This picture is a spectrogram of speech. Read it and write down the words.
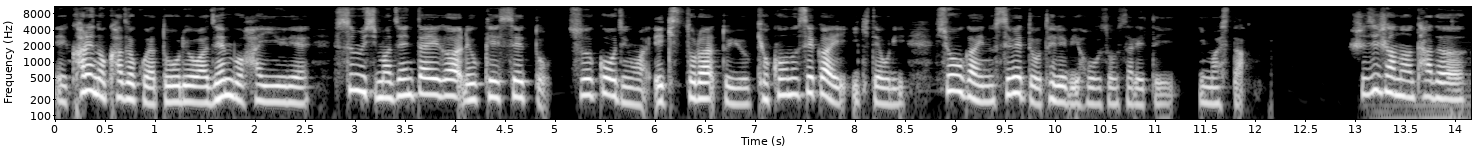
えー、彼の家族や同僚は全部俳優で、住む島全体がロケセット。通行人はエキストラという虚構の世界生きており、生涯のすべてをテレビ放送されていました。实际上呢，他的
